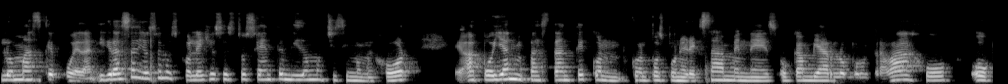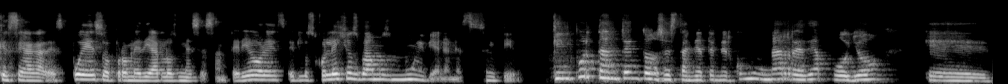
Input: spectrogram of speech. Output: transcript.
lo más que puedan. Y gracias a Dios en los colegios esto se ha entendido muchísimo mejor. Eh, apoyan bastante con, con posponer exámenes o cambiarlo por un trabajo o que se haga después o promediar los meses anteriores. En los colegios vamos muy bien en ese sentido. Qué importante entonces, Tania, tener como una red de apoyo eh,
